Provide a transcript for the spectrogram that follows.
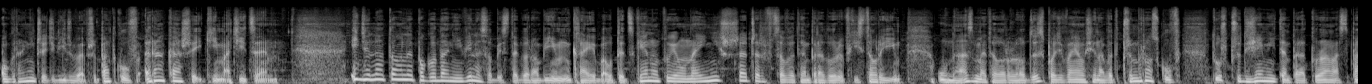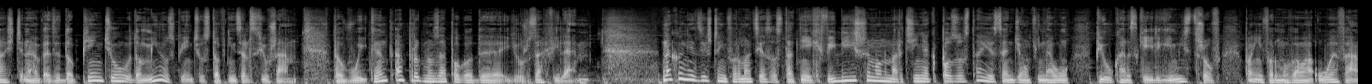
ograniczyć liczbę przypadków raka szyjki macicy. Idzie lato, ale pogoda niewiele sobie z tego robi. Kraje bałtyckie notują najniższe czerwcowe temperatury w historii. U nas meteorolodzy spodziewają się nawet przymrozków. Tuż przed ziemi temperatura ma spaść nawet do 5 do minus 5 stopni Celsjusza. To w weekend, a prognoza pogody już za chwilę. Na koniec jeszcze informacja z ostatniej chwili. Szymon Marciniak pozostaje sędzią finału piłkarskiej Ligi Mistrzów, poinformowała UEFA.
